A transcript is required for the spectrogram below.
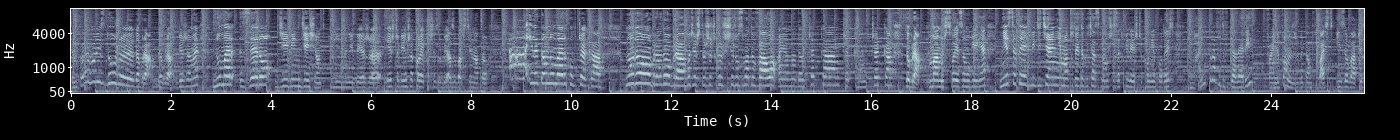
ten paragon jest duży. Dobra, dobra, bierzemy. Numer 090. Nie no, nie wierzę. Jeszcze większa kolejka się zrobiła, zobaczcie na to. A, ile tam numerków czeka. No dobra, dobra, chociaż troszeczkę już się rozładowało, a ja nadal czekam, czekam, czekam. Dobra, mam już swoje zamówienie. Niestety, jak widzicie, nie ma tutaj tego ciastka, muszę za chwilę jeszcze po nie podejść. Minecraft w galerii? Fajny pomysł, żeby tam wpaść i zobaczyć.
